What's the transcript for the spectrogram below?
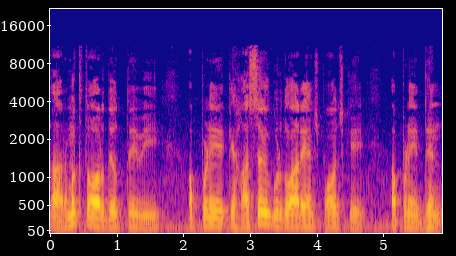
ਧਾਰਮਿਕ ਤੌਰ ਦੇ ਉੱਤੇ ਵੀ ਆਪਣੇ ਇਤਿਹਾਸਕ ਗੁਰਦੁਆਰਿਆਂ 'ਚ ਪਹੁੰਚ ਕੇ ਆਪਣੇ ਦਿਨ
